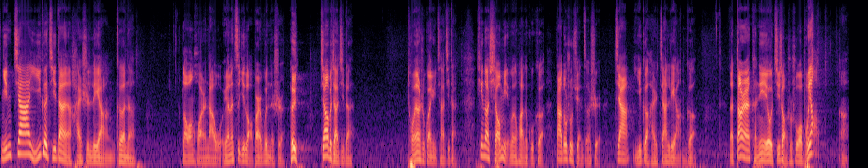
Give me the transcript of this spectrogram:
您加一个鸡蛋还是两个呢？老王恍然大悟，原来自己老伴儿问的是，嘿，加不加鸡蛋？同样是关于加鸡蛋，听到小敏问话的顾客，大多数选择是加一个还是加两个？那当然，肯定也有极少数说我不要啊。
